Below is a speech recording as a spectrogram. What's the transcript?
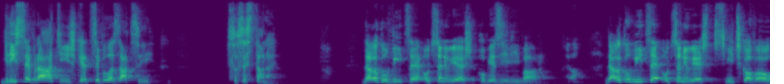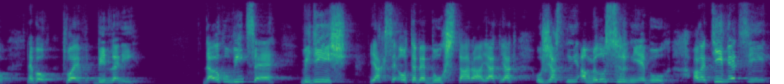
když se vrátíš ke civilizaci, co se stane? Daleko více ocenuješ hovězí vývar. Daleko více ocenuješ svíčkovou nebo tvoje bydlení. Daleko více vidíš jak se o tebe Bůh stará, jak, jak úžasný a milosrdný je Bůh. Ale ty věci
